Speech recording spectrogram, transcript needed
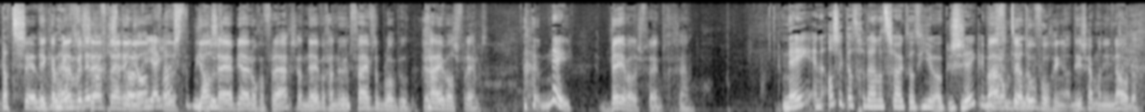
Dat eh, Ik heb net gezegd tegen. Jan... Jij van- luistert niet Jan goed. zei, heb jij nog een vraag? Zei, nee, we gaan nu het vijfde blok doen. Ga je wel eens vreemd? Nee. Ben je wel eens vreemd gegaan? Nee, en als ik dat gedaan had, zou ik dat hier ook zeker niet Waarom die vertellen. toevoeging? Die is helemaal niet nodig.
